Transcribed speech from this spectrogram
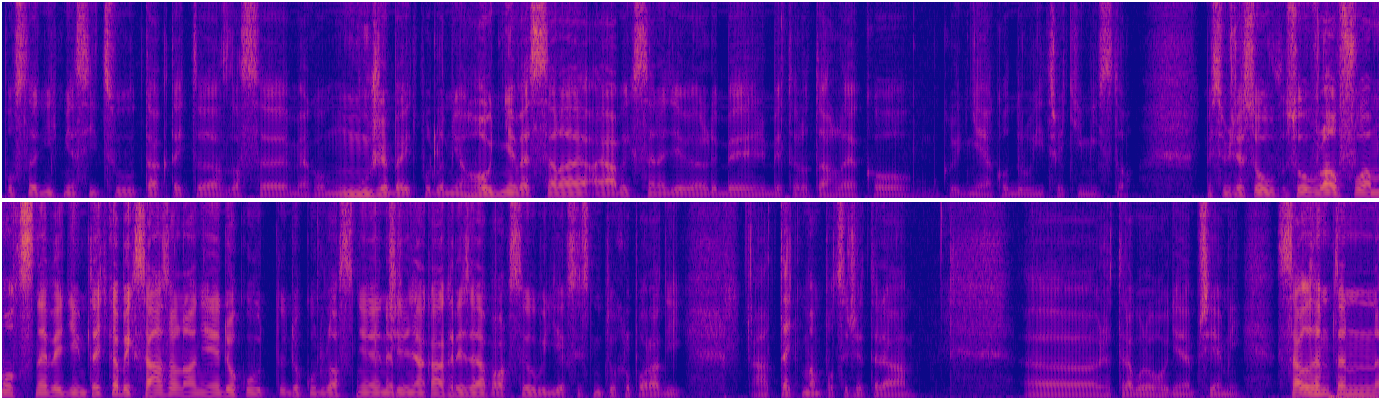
posledních měsíců, tak teď to zase jako může být podle mě hodně veselé a já bych se nedivil, kdyby, kdyby to dotáhlo jako klidně jako druhý, třetí místo. Myslím, že jsou, jsou v laufu a moc nevidím. Teďka bych sázel na ně, dokud, dokud vlastně nepřijde nějaká krize a pak se uvidí, jak si s ní Tuchl poradí. A teď mám pocit, že teda Uh, že teda budou hodně nepříjemný. Southampton,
